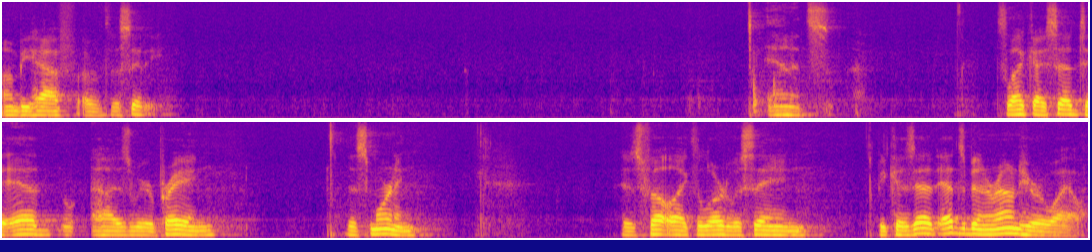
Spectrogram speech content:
on behalf of the city. And it's, it's like I said to Ed uh, as we were praying this morning. It felt like the Lord was saying, because Ed, Ed's been around here a while,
